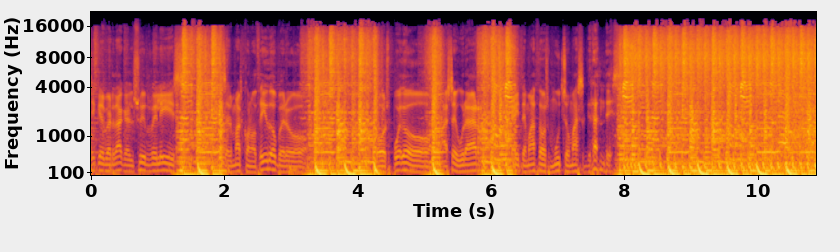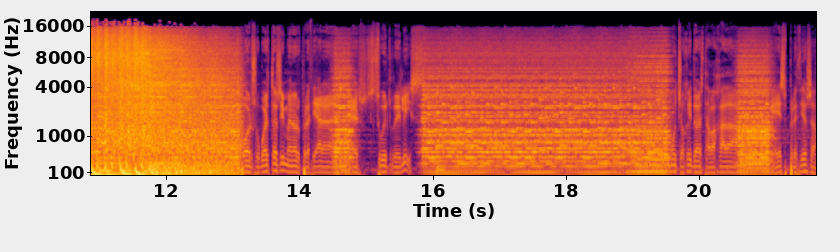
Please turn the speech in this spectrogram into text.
Sí que es verdad que el Sweet Release es el más conocido, pero os puedo asegurar que hay temazos mucho más grandes. Por supuesto, sin menospreciar el Sweet Release. Mucho ojito a esta bajada que es preciosa.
